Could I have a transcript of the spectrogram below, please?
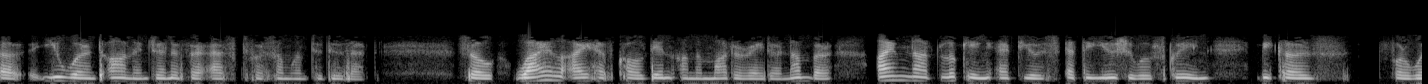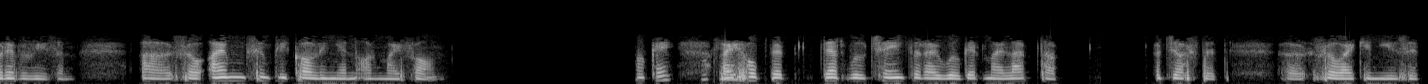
uh, you weren't on, and Jennifer asked for someone to do that. So while I have called in on the moderator number, I'm not looking at your at the usual screen because for whatever reason. Uh, so I'm simply calling in on my phone. Okay? Okay. I hope that that will change, that I will get my laptop adjusted uh, so I can use it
